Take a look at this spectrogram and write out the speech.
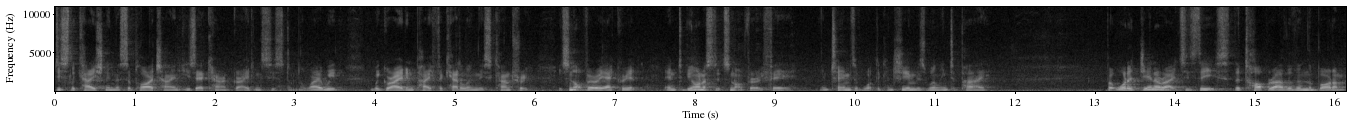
dislocation in the supply chain is our current grading system. The way we, we grade and pay for cattle in this country, it's not very accurate and to be honest, it's not very fair in terms of what the consumer is willing to pay. But what it generates is this, the top rather than the bottom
